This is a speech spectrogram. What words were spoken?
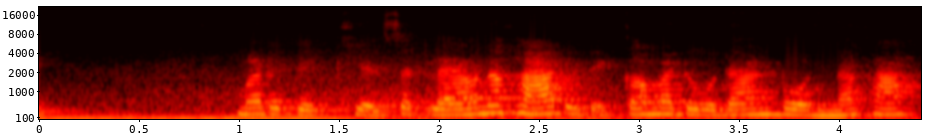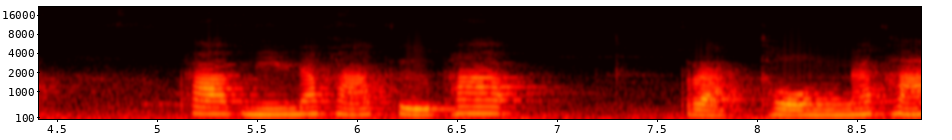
2564 เมื่อเด็กๆเขียนเสร็จแล้วนะคะ เด็กๆก็มาดูด้านบนนะคะ ภาพนี้นะคะคือภาพกระทงนะคะ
